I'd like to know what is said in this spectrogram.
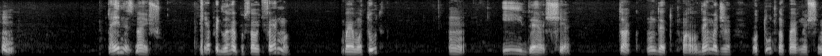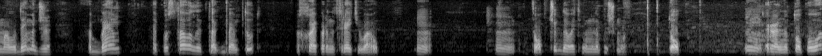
Хм. А я не знаю що. Я предлагаю поставити ферму. Беремо тут. І де ще? Так, ну де тут мало демеджа? Отут, напевно, ще мало демеджа. Бем. Е, Поставили так, бем тут. Хайпер на третій, вау. М. М, Топчик, давайте ми напишемо топ. М, Реально топово.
